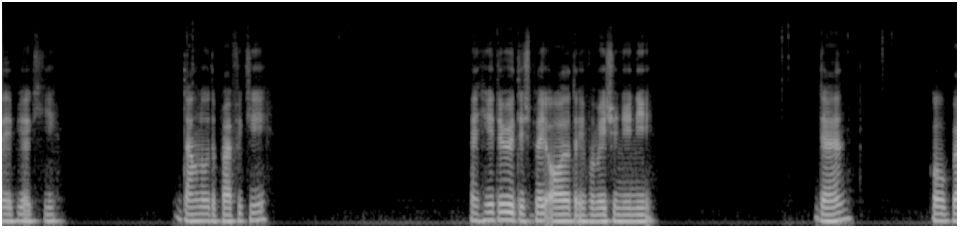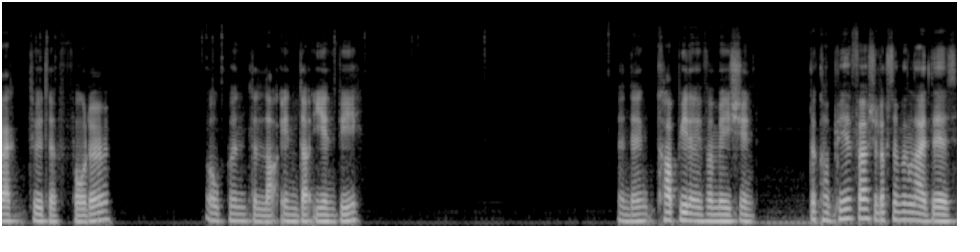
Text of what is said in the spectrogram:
API key, download the private key, and here they will display all the information you need. Then go back to the folder open the login.env and then copy the information. The completed file should look something like this.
